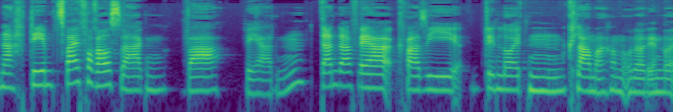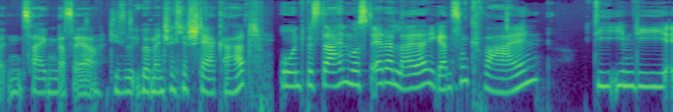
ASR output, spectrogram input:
nachdem zwei Voraussagen wahr werden, dann darf er quasi den Leuten klar machen oder den Leuten zeigen, dass er diese übermenschliche Stärke hat. Und bis dahin musste er dann leider die ganzen Qualen die ihm die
